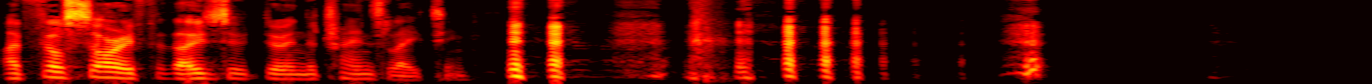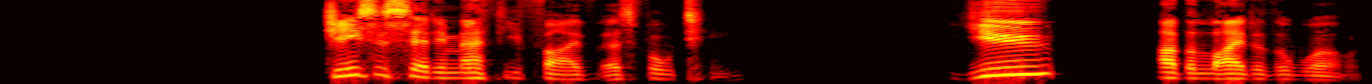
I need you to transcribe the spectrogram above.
I feel sorry for those who are doing the translating. Jesus said in Matthew 5, verse 14, You are the light of the world.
